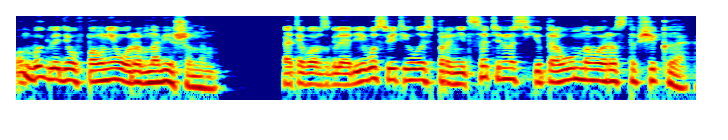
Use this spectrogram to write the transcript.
Он выглядел вполне уравновешенным, хотя во взгляде его светилась проницательность хитроумного ростовщика.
